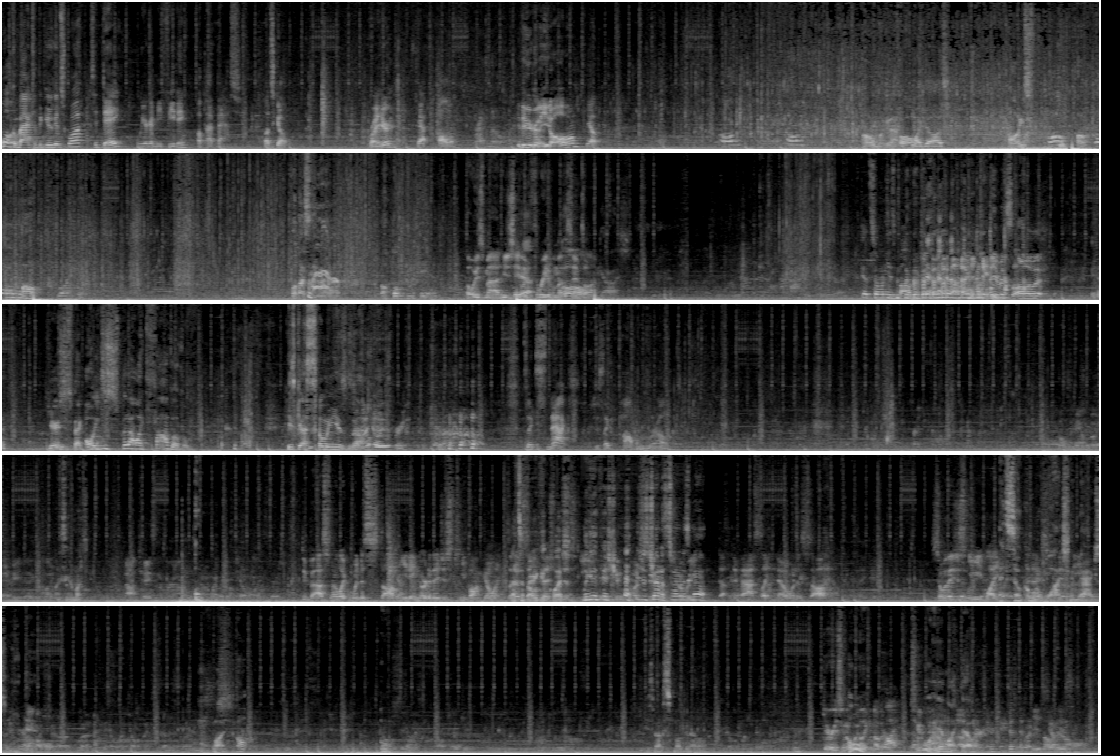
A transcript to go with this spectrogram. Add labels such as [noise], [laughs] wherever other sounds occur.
Welcome back to the Googan Squad. Today we are going to be feeding a pet bass. Let's go. Right here? Yeah, all of them. You think you're gonna eat all of them? Yep. Oh my god. Oh my gosh. Oh, he's. Oh, oh, oh, oh. oh Busted. Oh man. Oh, he's mad. He just ate Yeah. like three of them at the same time. Oh time. gosh. Got so many in his mouth. [laughs] he can't even swallow it. Gary's just back. Oh, he just spit out like five of them. He's got so many in his mouth. it's like snacks, just like popping them around. I see how much. Not chasing them around. Do bass know like when to stop eating, or do they just keep on going? That's a very good question. Look at the fish. and [laughs] give He's just trying to swim in his mouth. Do do bass like know when to stop? So will they just eat like? It's so cool to watch him 50? actually eat them. What? Oh. Ooh. He's about to smoke it out. Gary's gonna weigh oh. like another two. Ooh, he didn't like that one. [laughs] Eating all these.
